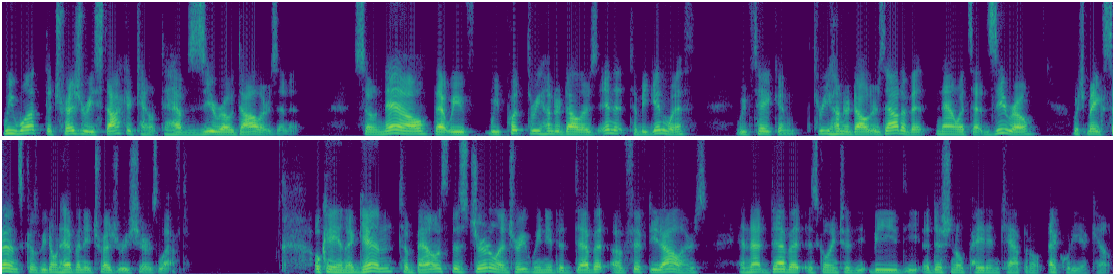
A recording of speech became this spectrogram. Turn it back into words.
we want the treasury stock account to have zero dollars in it. So now that we've we put $300 in it to begin with, we've taken $300 out of it. Now it's at zero, which makes sense because we don't have any treasury shares left. Okay, and again, to balance this journal entry, we need a debit of $50, and that debit is going to be the additional paid in capital equity account.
